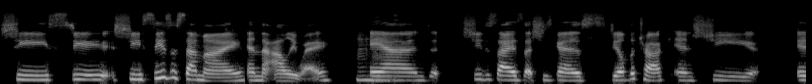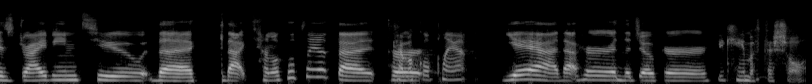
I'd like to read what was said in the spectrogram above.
she see she sees a semi in the alleyway mm-hmm. and she decides that she's gonna steal the truck and she is driving to the that chemical plant that her, chemical plant? Yeah that her and the joker became official.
